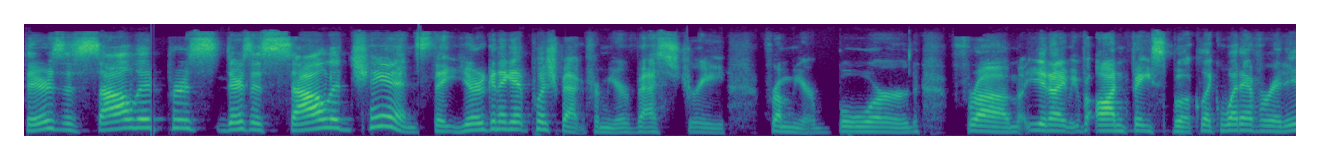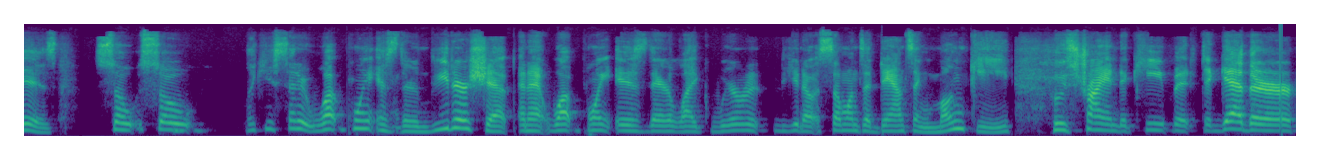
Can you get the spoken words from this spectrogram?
there's a solid pers- there's a solid chance that you're to get pushback from your vestry from your board from you know on facebook like whatever it is so so mm-hmm. Like you said at what point is there leadership and at what point is there like we're you know someone's a dancing monkey who's trying to keep it together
